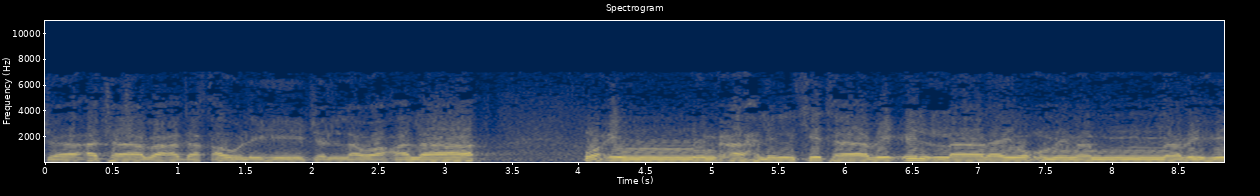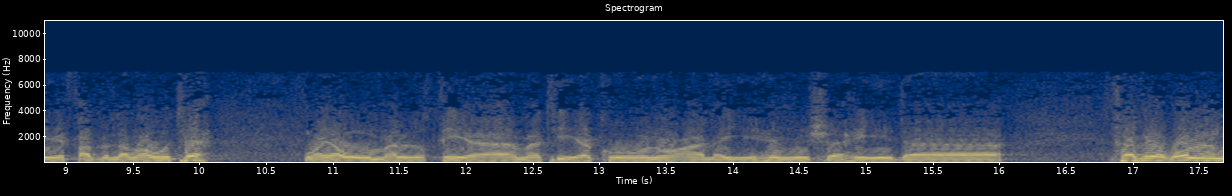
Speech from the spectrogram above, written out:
جاءتا بعد قوله جل وعلا وإن من أهل الكتاب إلا ليؤمنن به قبل موته ويوم القيامة يكون عليهم شهيدا. فبظلم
